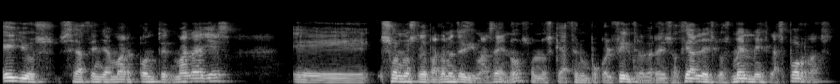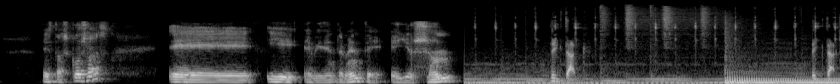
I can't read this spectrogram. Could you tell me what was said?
Ellos se hacen llamar content managers eh, son nuestro departamento de I+D, ¿no? Son los que hacen un poco el filtro de redes sociales, los memes, las porras, estas cosas. Eh, y evidentemente ellos son Tic-tac. Tic-tac.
